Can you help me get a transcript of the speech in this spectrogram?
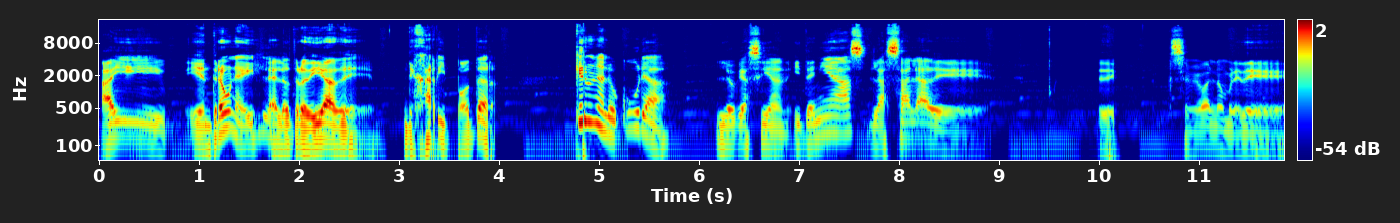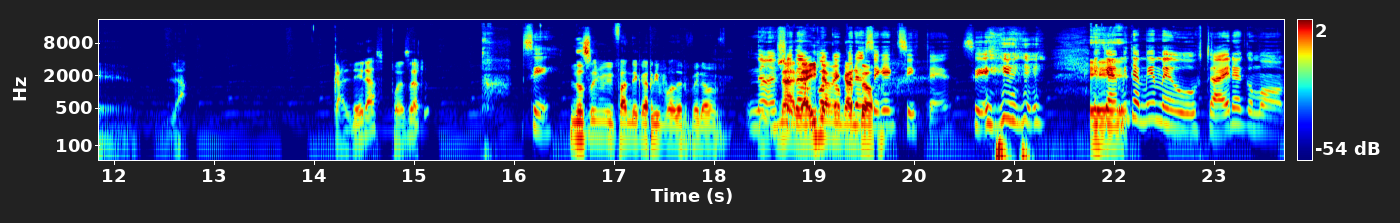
Hay. Y entré a una isla el otro día de, de Harry Potter. Que era una locura lo que hacían. Y tenías la sala de. de se me va el nombre. De. Calderas, ¿puede ser? Sí. No soy muy fan de Harry Potter, pero. No, yo la isla me encantó. Pero sé que existe. Sí. es que a mí eh, también me gusta. Era como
